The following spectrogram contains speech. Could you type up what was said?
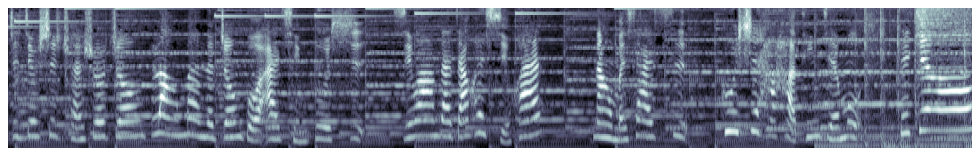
这就是传说中浪漫的中国爱情故事。希望大家会喜欢，那我们下一次故事好好听节目再见喽，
